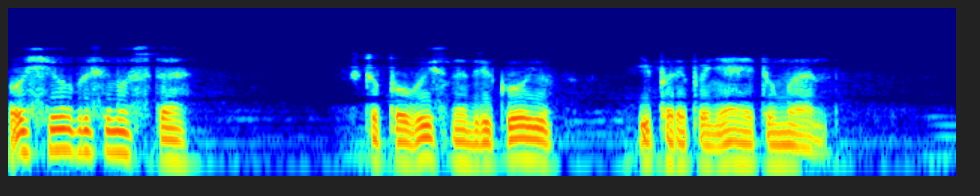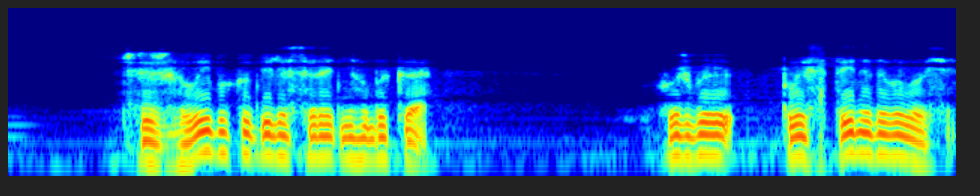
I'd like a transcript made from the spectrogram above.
Ось і обриси моста, що повис над рікою і перепиняє туман. Чи ж глибоко біля середнього бика? Хоч би плести не довелося.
